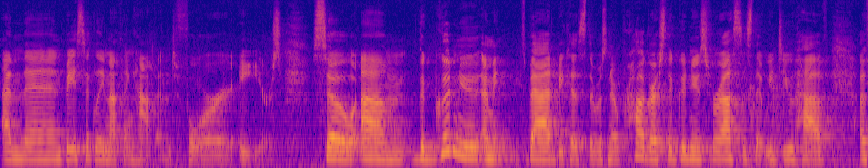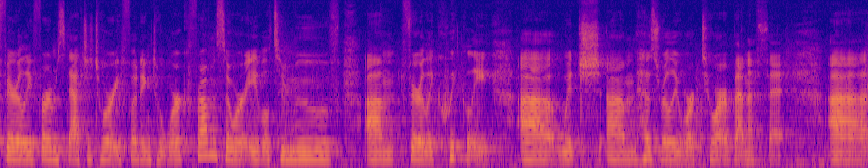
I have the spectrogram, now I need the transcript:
and then basically nothing happened for eight years. So the good news, I mean, it's bad because there was no progress. The good news for us is that we do have a fairly firm statutory footing to work from, so we're able to move um, fairly quickly, uh, which um, has really worked to our benefit. Uh,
